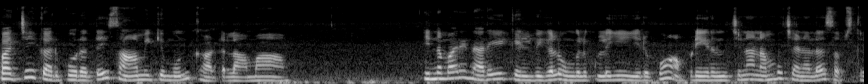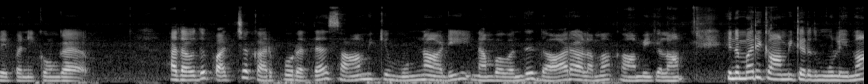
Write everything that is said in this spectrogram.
பச்சை கற்பூரத்தை சாமிக்கு முன் காட்டலாமா? இந்த மாதிரி நிறைய கேள்விகள் உங்களுக்குள்ளேயும் இருக்கும். அப்படி இருந்துச்சுன்னா நம்ம சேனலை சப்ஸ்கிரைப் பண்ணிக்கோங்க. அதாவது பச்சை கற்பூரத்தை சாமிக்கு முன்னாடி நம்ம வந்து தாராளமாக காமிக்கலாம். இந்த மாதிரி காமிக்கிறது மூலிமா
